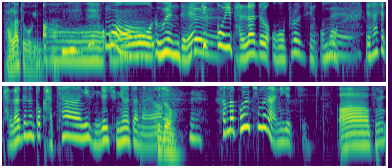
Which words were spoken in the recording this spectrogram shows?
발라드 곡입니다. 어, 우와. 어, 의외인데 네. 픽보이 발라드 어, 프로듀싱 어머 네. 예, 사실 발라드는 또 가창이 굉장히 중요하잖아요. 그죠? 네. 설마 폴킴은 아니겠지? 아 불-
